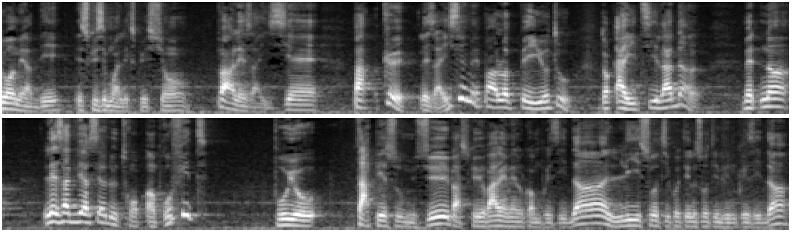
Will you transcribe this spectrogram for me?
ont emmerdé, excusez-moi l'expression, par les Haïtiens, pas que les Haïtiens, mais par l'autre pays autour. Donc Haïti là-dedans. Maintenant, les adversaires de Trump en profitent pour taper sur monsieur parce qu'il va remettre comme président, lui sorti côté le sorti le président,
